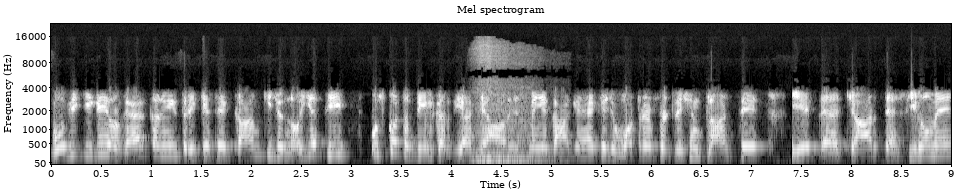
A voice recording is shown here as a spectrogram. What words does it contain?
وہ بھی کی گئی اور غیر قانونی طریقے سے کام کی جو نوعیت تھی، اس کو تبدیل کر دیا گیا۔ اور اس میں یہ کہا گیا ہے کہ جو واٹر فلٹریشن پلانٹ تھے، یہ چار تحصیلوں میں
